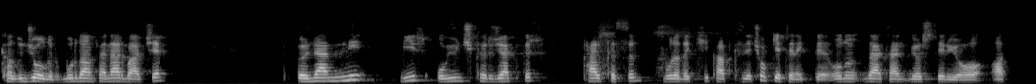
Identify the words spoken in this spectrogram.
Kalıcı olur. Buradan Fenerbahçe önemli bir oyun çıkaracaktır. Pelkas'ın buradaki katkısıyla çok yetenekli. Onu zaten gösteriyor. O at,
